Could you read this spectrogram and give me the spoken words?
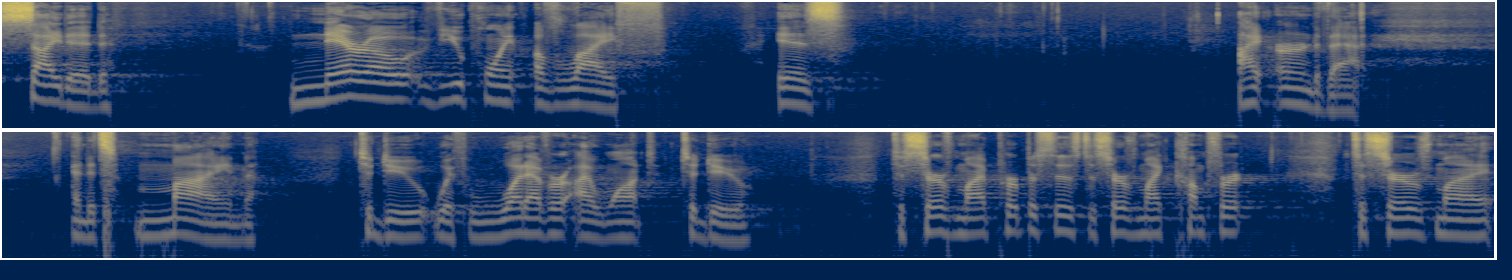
sighted, narrow viewpoint of life is I earned that, and it's mine to do with whatever I want to do, to serve my purposes, to serve my comfort, to serve my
